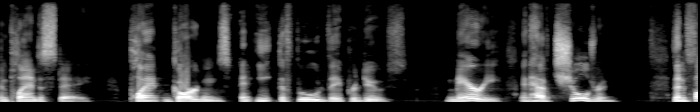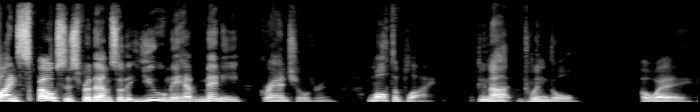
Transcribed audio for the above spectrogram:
and plan to stay, plant gardens and eat the food they produce, marry and have children, then find spouses for them so that you may have many grandchildren. Multiply, do not dwindle away.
